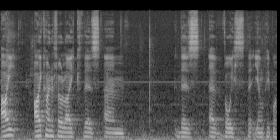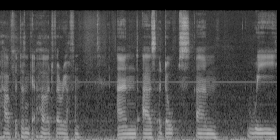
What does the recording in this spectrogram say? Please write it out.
I I kind of feel like there's um, there's a voice that young people have that doesn't get heard very often, and as adults, um, we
